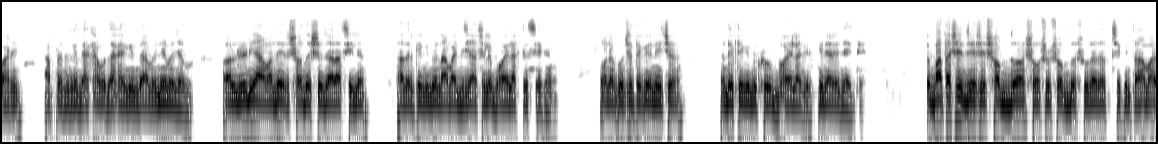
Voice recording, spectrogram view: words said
পারি আপনাদেরকে দেখাবো, দেখায় কিন্তু আমি নেমে যাব। অলরেডি আমাদের সদস্য যারা ছিলেন, তাদেরকে কিন্তু নামাই দিয়েছে, আসলে ভয় লাগতেছে এখানে। অনেক উঁচু থেকে নিচে দেখতে কিন্তু খুব ভয় লাগে কিনারে যাইতে। তো বাতাসের যে সে শব্দ শোঁ শোঁ শব্দ শোনা যাচ্ছে কিন্তু আমার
